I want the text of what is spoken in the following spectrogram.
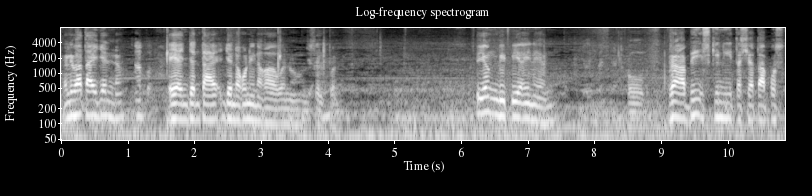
Kaliwa tayo dyan, no? Apo. Kaya dyan, tayo, dyan ako ninakawan ng cellphone. Ito yung BPI na yan. Oh. Grabe, skinita siya. Tapos,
